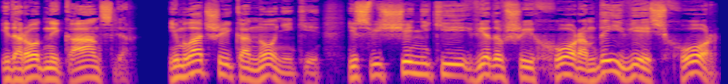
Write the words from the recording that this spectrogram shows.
и дородный канцлер, и младшие каноники, и священники, ведавшие хором, да и весь хор,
